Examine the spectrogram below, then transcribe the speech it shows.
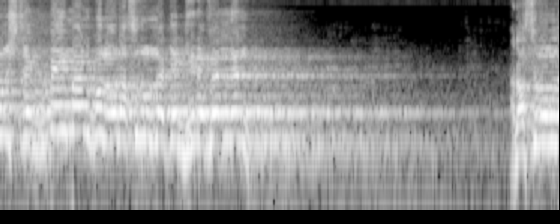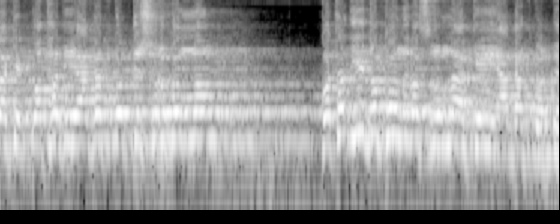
মুশরিক বেঈমানগুলো রাসূলুল্লাহকে ঘিরে ফেললেন। রাসূলুল্লাহকে কথা দিয়ে আঘাত করতে শুরু করলাম কথা দিয়ে যখন রাসূলুল্লাহকে আঘাত করতে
